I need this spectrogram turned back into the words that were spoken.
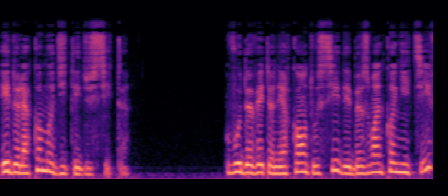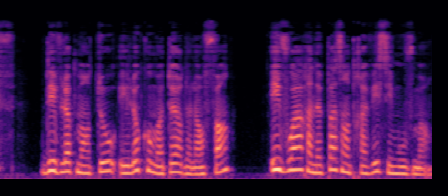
et de la commodité du site. Vous devez tenir compte aussi des besoins cognitifs, développementaux et locomoteurs de l'enfant et voir à ne pas entraver ses mouvements.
